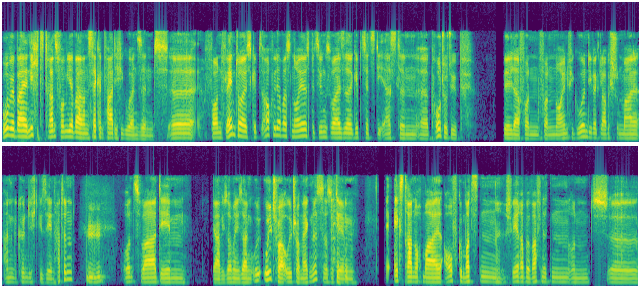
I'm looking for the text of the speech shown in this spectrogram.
Wo wir bei nicht transformierbaren Second-Party-Figuren sind. Äh, von Flame Toys gibt es auch wieder was Neues, beziehungsweise gibt es jetzt die ersten äh, Prototyp-Bilder von, von neuen Figuren, die wir, glaube ich, schon mal angekündigt gesehen hatten. Mhm. Und zwar dem, ja, wie soll man sagen, Ultra Ultra Magnus, also dem extra nochmal aufgemotzten, schwerer bewaffneten und äh,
